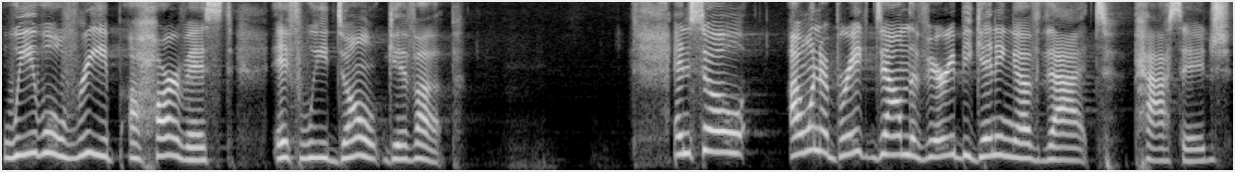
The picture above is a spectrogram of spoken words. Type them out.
we will reap a harvest if we don't give up. And so I want to break down the very beginning of that passage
